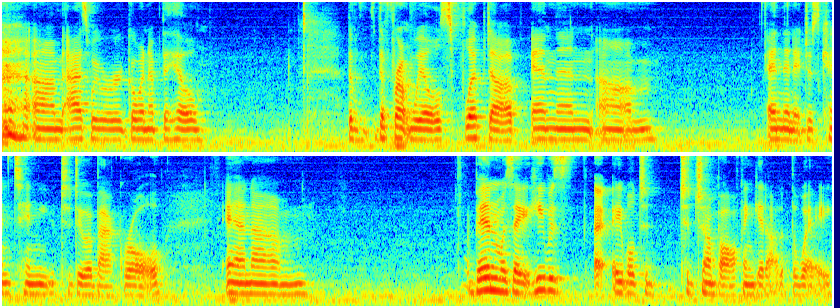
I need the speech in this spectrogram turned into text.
um, as we were going up the hill, the the front wheels flipped up, and then um, and then it just continued to do a back roll, and um, Ben was a he was able to to jump off and get out of the way,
